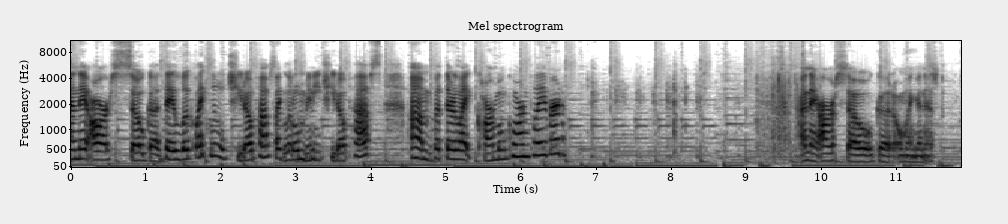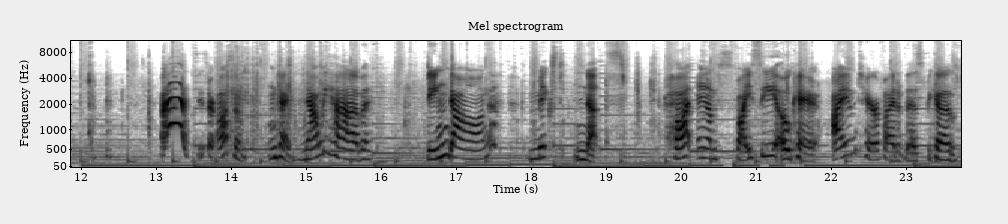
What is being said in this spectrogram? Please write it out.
and they are so good. They look like little Cheeto puffs, like little mini Cheeto puffs, um, but they're like caramel corn flavored. And they are so good, oh my goodness. Ah, these are awesome. Okay, now we have Ding Dong Mixed Nuts. Hot and spicy. Okay, I am terrified of this because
